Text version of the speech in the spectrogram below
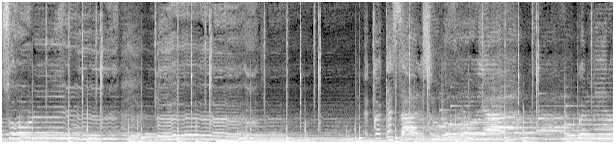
siyavuma sonile kodwa salisubuya kumina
